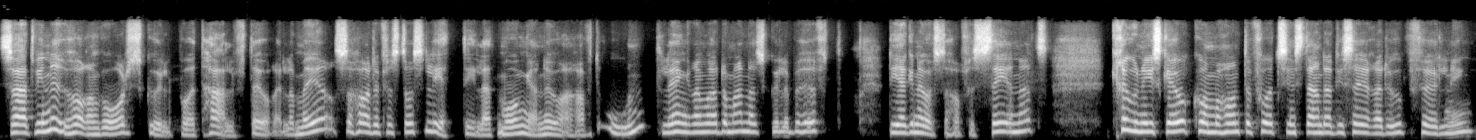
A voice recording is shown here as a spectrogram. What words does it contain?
Så att vi nu har en vårdskuld på ett halvt år eller mer så har det förstås lett till att många nu har haft ont längre än vad de annars skulle behövt. Diagnoser har försenats. Kroniska åkommor har inte fått sin standardiserade uppföljning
